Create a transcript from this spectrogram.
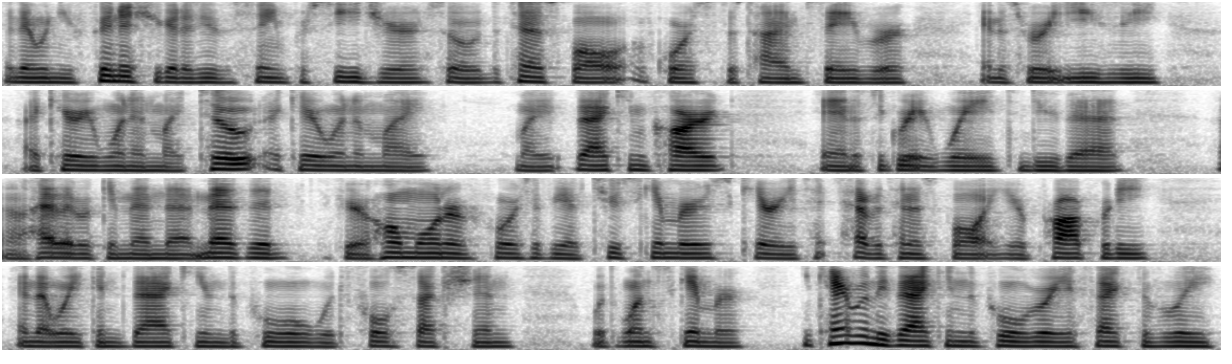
and then when you finish, you got to do the same procedure. So the tennis ball, of course, is a time saver and it's very easy. I carry one in my tote. I carry one in my my vacuum cart, and it's a great way to do that. I uh, highly recommend that method. If you're a homeowner, of course, if you have two skimmers, carry have a tennis ball at your property, and that way you can vacuum the pool with full suction with one skimmer. You can't really vacuum the pool very effectively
